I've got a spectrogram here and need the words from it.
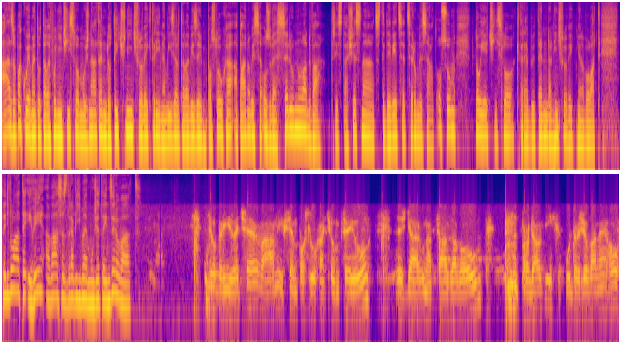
A zopakujeme to telefonní číslo, možná ten dotyčný člověk, který nabízel televizi, poslouchá a pánovi se ozve 702 316 978. To je číslo, které by ten daný člověk měl volat. Teď voláte i vy a vás zdravíme, můžete inzerovat. Dobrý večer vám i všem posluchačům přeju ze Žďáru nad Sázavou. Prodal bych udržovaného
